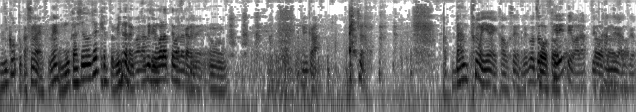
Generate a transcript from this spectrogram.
ニコとかしないですね。昔のジャケットみんななんか確実に笑ってますからね。うん。なんか、あの、なんとも言えない顔してるんですね。ちょっと照れて笑ってる感じなんですよ。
